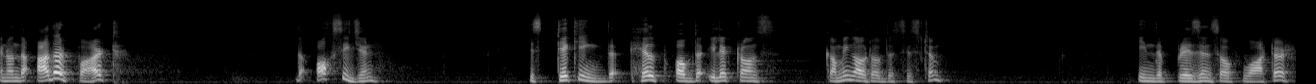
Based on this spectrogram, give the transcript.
and on the other part the oxygen is taking the help of the electrons coming out of the system in the presence of water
